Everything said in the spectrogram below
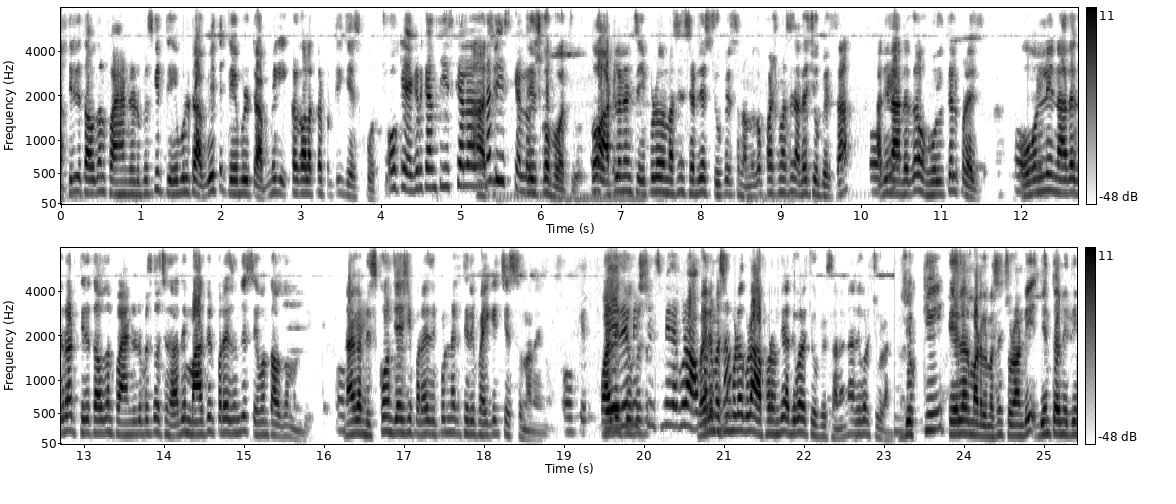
త్రీ థౌసండ్ ఫైవ్ హండ్రెడ్ రూపీస్కి table top with table top మీకు ఇక్కడ కావాలి అక్కడ పెట్టి చేసుకోవచ్చు. ఓకే ఎక్కడికైనా తీసుకెళ్ళాలన్నా ఆ, తీ- తీసుకెళ్ళచ్చు. తీసుకోపోవచ్చు సో అట్లా నేను ఇప్పుడు మషిన్ సెట్ చేసి చూపిస్తున్నాను. మీకు ఫస్ట్ మషిన్ అదే చూపిస్తా. అది నా దగ్గర హోల్సేల్ ప్రైస్ ఓన్లీ నా దగ్గర three thousand five hundred rupees వచ్చింది. అది మార్కెట్ ప్రైస్ ఉంది సెవెన్ థౌసండ్ ఉంది. నా దగ్గర డిస్కౌంట్ చేసి ప్రైస్ ఇప్పుడు నాకు త్రీ ఫైవ్కి ఇచ్చేస్తున్నా నేను. వేరే మీద కూడా ఆఫర్ మషిన్ కూడా కూడా ఆఫర్ ఉంది. అది కూడా చూపిస్తాను అది కూడా చూడండి. జుక్కి టైలర్ మోడల్ మషిన్ చూడండి. దీంతో ఇది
